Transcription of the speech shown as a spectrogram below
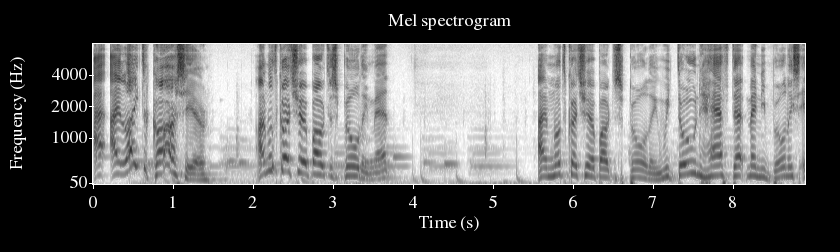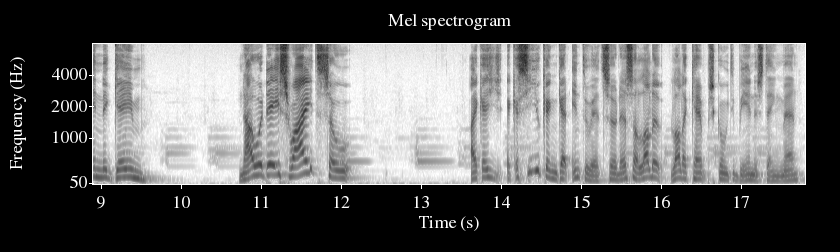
I, I like the cars here. I'm not quite sure about this building, man. I'm not quite sure about this building. We don't have that many buildings in the game nowadays, right? So I can I can see you can get into it. So there's a lot of lot of campers going to be in this thing, man.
